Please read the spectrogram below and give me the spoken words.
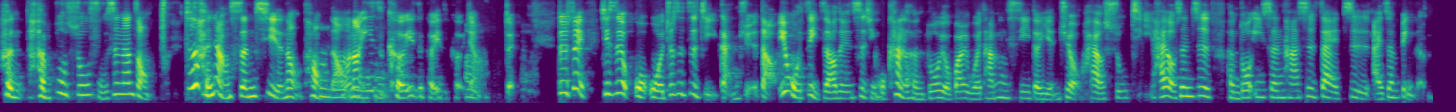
很很不舒服，是那种 就是很想生气的那种痛，你知道吗？然后一直咳，一直咳，一直咳这样，对。对，所以其实我我就是自己感觉到，因为我自己知道这件事情，我看了很多有关于维他命 C 的研究，还有书籍，还有甚至很多医生他是在治癌症病人，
